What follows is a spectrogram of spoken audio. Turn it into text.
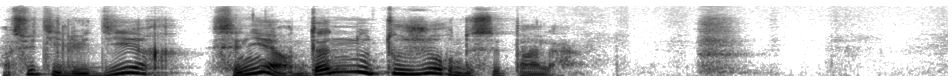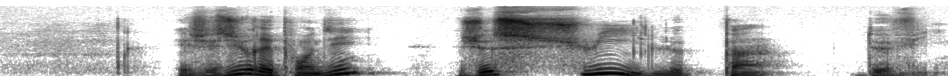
Ensuite, ils lui dirent, Seigneur, donne-nous toujours de ce pain-là. Et Jésus répondit, Je suis le pain de vie.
